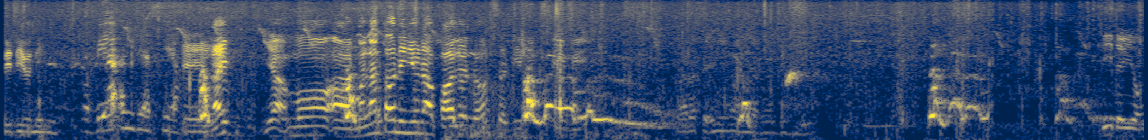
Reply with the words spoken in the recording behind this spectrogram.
Video ninyo. Kabiyaan siya siya. Okay, live. Yeah, mo uh, malantaw ninyo na follow no sa Dito TV para sa inyo nga video. Dito yung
